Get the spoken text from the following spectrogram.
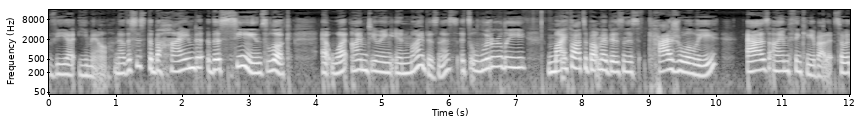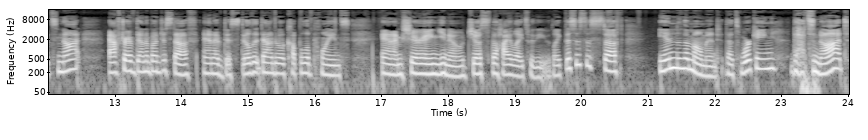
via email. Now, this is the behind the scenes look at what I'm doing in my business. It's literally my thoughts about my business casually as I'm thinking about it. So it's not after I've done a bunch of stuff and I've distilled it down to a couple of points and I'm sharing, you know, just the highlights with you. Like, this is the stuff in the moment that's working, that's not.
